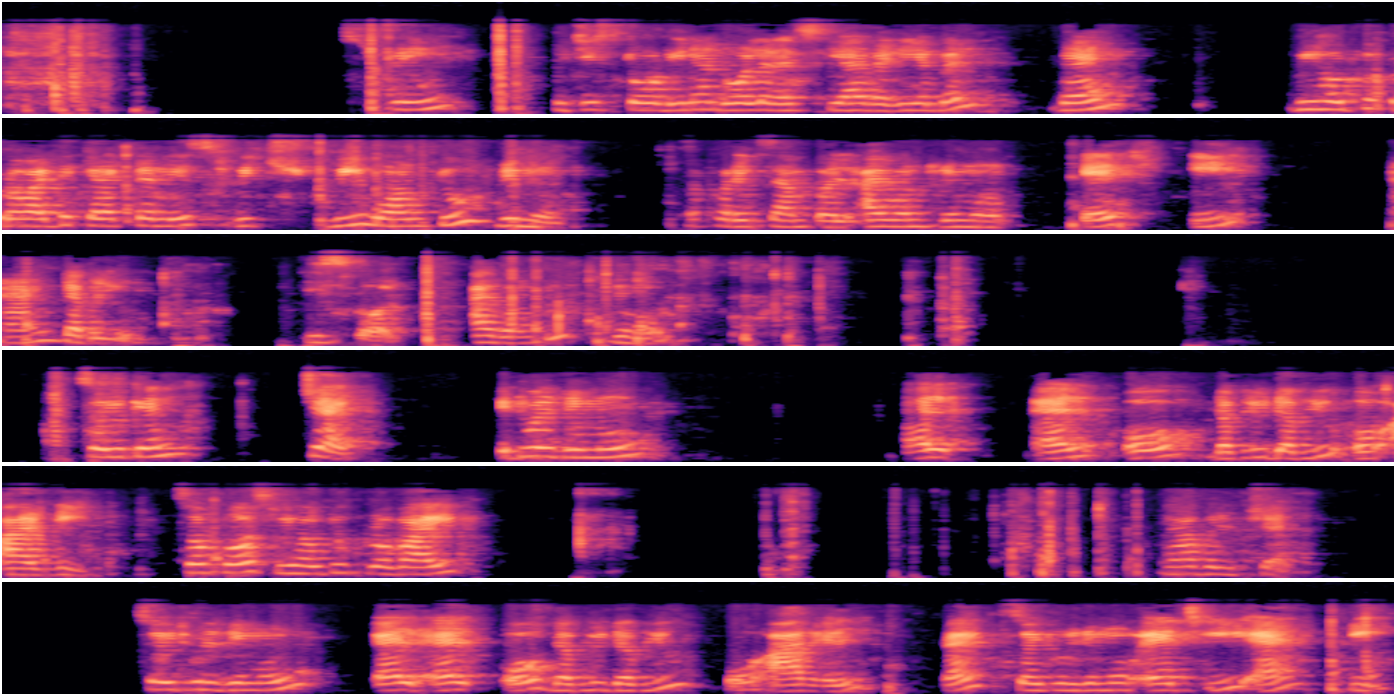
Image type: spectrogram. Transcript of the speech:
string which is stored in a dollar $str variable. Then we have to provide the character list which we want to remove. So for example, I want to remove H, E and W. This word I want to remove. So you can check. It will remove L L O W W O R D so first we have to provide, we'll check. So it will remove L L O W W O R L, right? So it will remove H E and D.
